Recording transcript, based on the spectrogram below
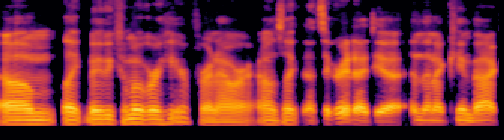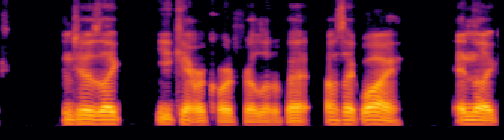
um, like maybe come over here for an hour." And I was like, "That's a great idea." And then I came back, and she was like, "You can't record for a little bit." I was like, "Why?" And like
